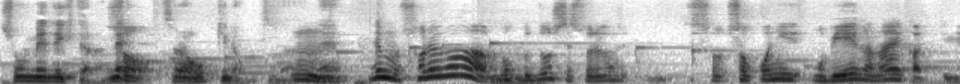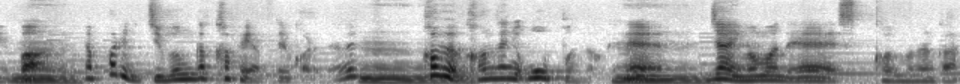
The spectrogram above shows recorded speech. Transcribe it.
証明できたらね、それは大きなことだよね。でもそれは僕どうしてそれがそ、そこに怯えがないかって言えば、うん、やっぱり自分がカフェやってるからだよね。うん、カフェは完全にオープンなわけで、うん、じゃあ今まですっごいもうなんか、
